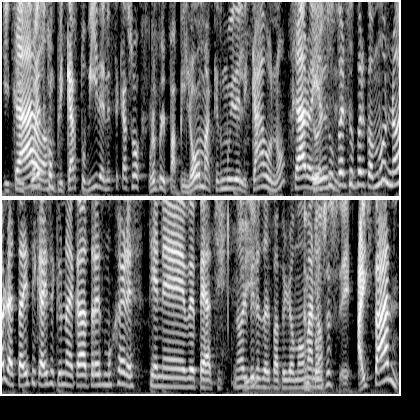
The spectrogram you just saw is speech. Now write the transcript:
y, y Claro. puedes complicar tu vida, en este caso, por ejemplo, el papiloma, que es muy delicado, ¿no? Claro, y es súper, este, súper común, ¿no? La estadística dice que una de cada tres mujeres tiene VPH, ¿no? El Sí. virus del papiloma humano. Entonces, eh, ahí están.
